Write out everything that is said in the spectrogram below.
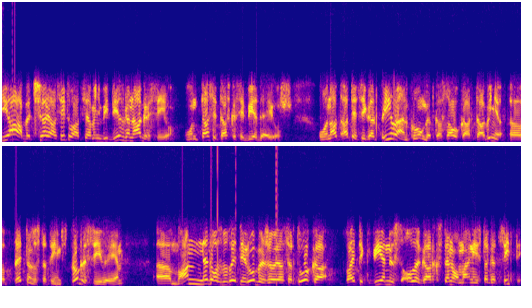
Jā, bet šajā situācijā viņi bija diezgan agresīvi. Un tas ir tas, kas ir biedējoši. Un at, attiecīgi ar Pīlēnu kungu, kā savukārt tā viņa uh, pretnostatījums progresīvajiem, uh, Man nedaudz mazliet robežojās ar to, ka vai tik vienus oligarkus te nomainīs tagad citi.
